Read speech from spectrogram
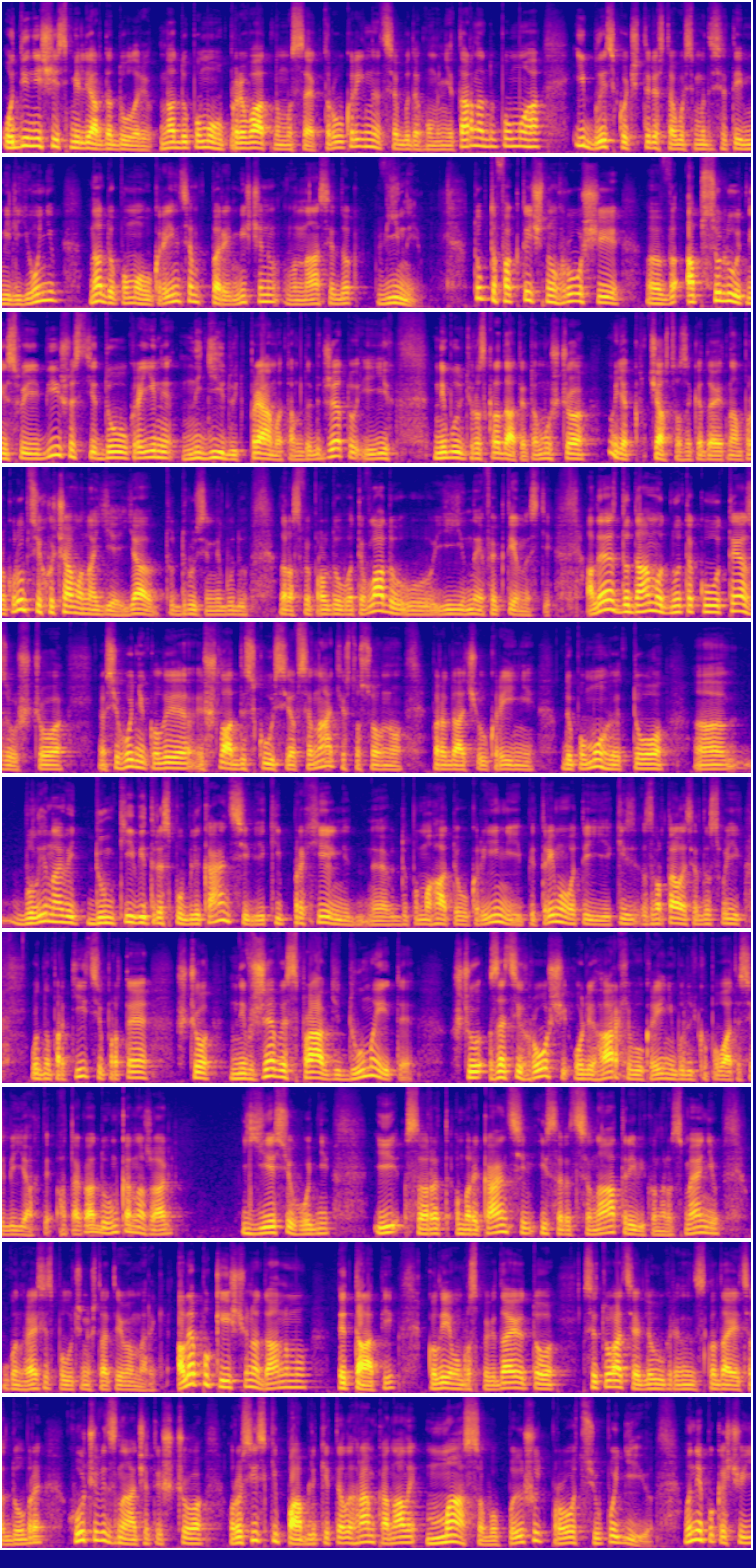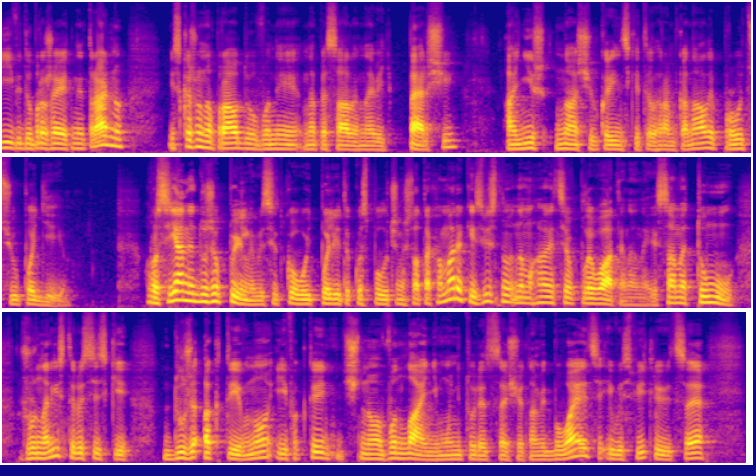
1,6 мільярда доларів на допомогу приватному сектору України. Це буде гуманітарна допомога, і близько 480 мільйонів на допомогу українцям, переміщеним внаслідок війни. Тобто, фактично, гроші е, в абсолютній своїй більшості до України не дійдуть прямо там до бюджету і їх не будуть розкрадати, тому що, ну як часто закидають нам про корупцію, хоча вона є. Я тут, друзі, не буду зараз виправдовувати владу у її неефективності. Але додам одну таку тезу, що сьогодні, коли йшла дискусія в Сенаті стосовно передачі Україні допомоги, то е, були навіть думки від республіканців, які прихильні е, допомагати Україні і підтримувати її, які зверталися до своїх однопартійців про те, що невже ви справді думаєте, що за ці гроші олігархи в Україні будуть купувати собі яхти? А така думка, на жаль, є сьогодні і серед американців, і серед сенаторів, і конгресменів у Конгресі Сполучених Штатів Америки. Але поки що на даному етапі, коли я вам розповідаю, то ситуація для України складається добре. Хочу відзначити, що російські пабліки, телеграм-канали масово пишуть про цю подію. Вони поки що її відображають нейтрально, і скажу на правду, вони написали навіть перші, аніж наші українські телеграм-канали про цю подію. Росіяни дуже пильно відслідковують політику Сполучених Штатів Америки і, звісно, намагаються впливати на неї. Саме тому журналісти російські дуже активно і фактично в онлайні моніторять все, що там відбувається, і висвітлюють це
